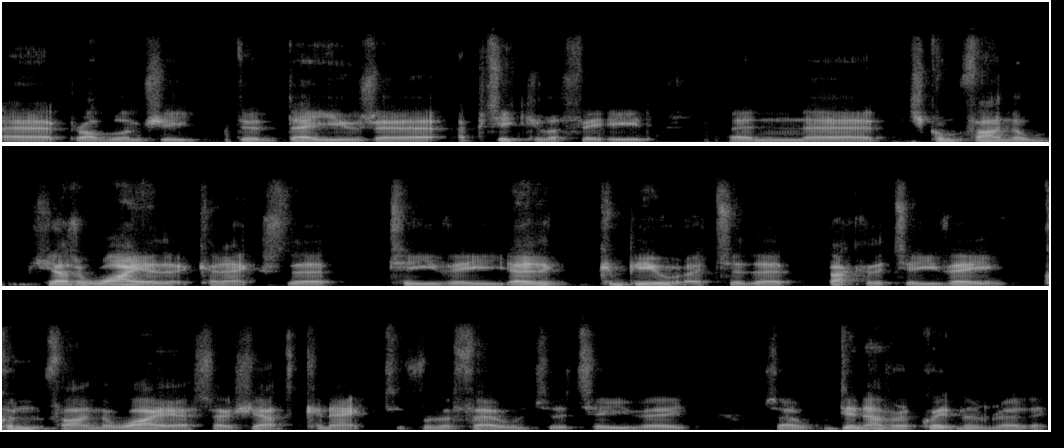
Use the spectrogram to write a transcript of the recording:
uh, problem. She they use a, a particular feed, and uh, she couldn't find the. She has a wire that connects the TV, uh, the computer to the back of the TV. Couldn't find the wire, so she had to connect from a phone to the TV. So didn't have her equipment really.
